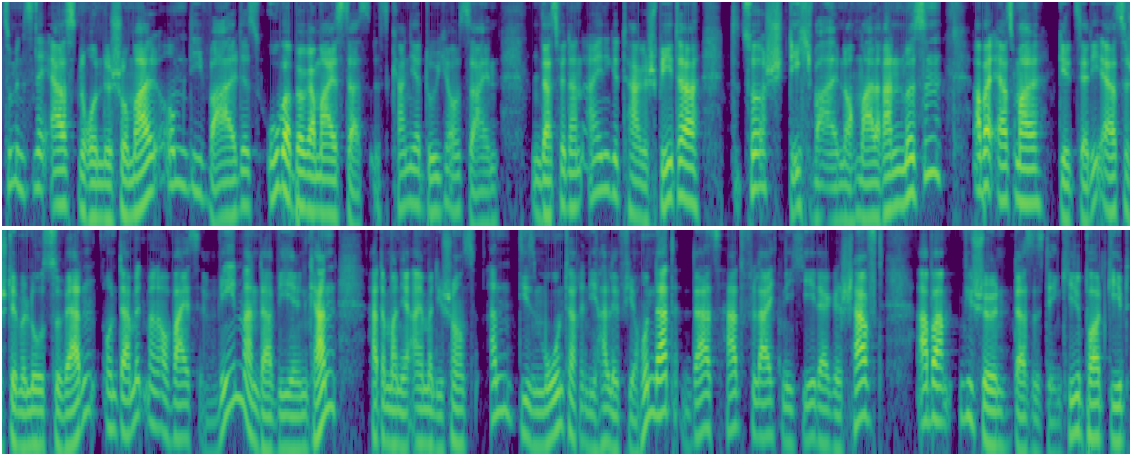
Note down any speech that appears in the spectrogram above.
zumindest in der ersten Runde schon mal um die Wahl des Oberbürgermeisters. Es kann ja durchaus sein, dass wir dann einige Tage später zur Stichwahl nochmal ran müssen. Aber erstmal gilt es ja, die erste Stimme loszuwerden. Und damit man auch weiß, wen man da wählen kann, hatte man ja einmal die Chance an diesem Montag in die Halle 400. Das hat vielleicht nicht jeder geschafft, aber wie schön, dass es den Kielpot gibt.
